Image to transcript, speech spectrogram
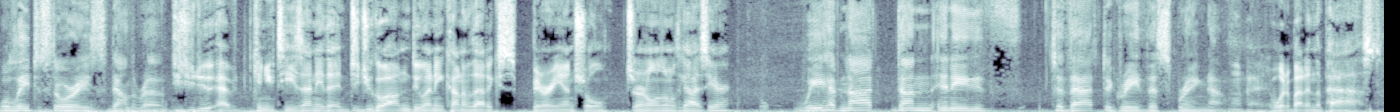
will lead to stories down the road. Did you do? Have, can you tease any that? Did you go out and do any kind of that experiential journalism with guys here? We have not done any to that degree this spring. No. Okay. What about in the past?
